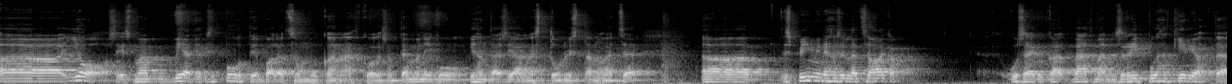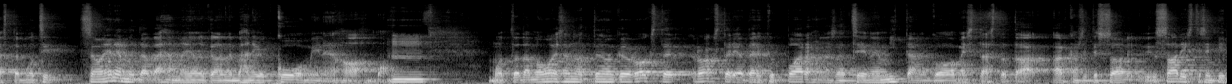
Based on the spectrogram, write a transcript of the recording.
Uh, joo, siis mä vietin, sit puhuttiin paljon, että se on mukana, että kuinka se on, en mä niinku ihan täysin äänestä tunnistanut, että se, uh, siis Pingvinihan sillä, että se on aika usein kun Batman, niin se riippuu ihan kirjoittajasta, mutta sit se on enemmän tai vähemmän jonkinlainen vähän niin kuin koominen hahmo. Mm. Mutta tota, mä voin sanoa, että on kyllä Rockster, Rocksteria tehnyt kyllä parhaansa, että siinä ei ole mitään koomista tästä tota, Arkham City sadistisimpia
